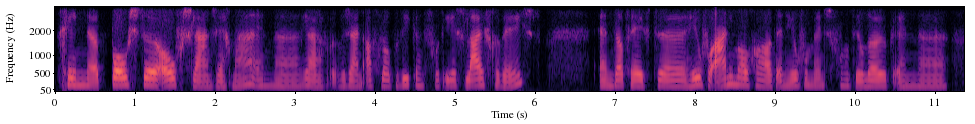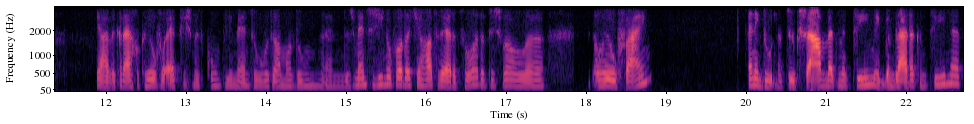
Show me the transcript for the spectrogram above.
geen posten overslaan, zeg maar. En ja, we zijn afgelopen weekend voor het eerst live geweest. En dat heeft heel veel animo gehad. En heel veel mensen vonden het heel leuk. En ja, we krijgen ook heel veel appjes met complimenten hoe we het allemaal doen. En dus mensen zien ook wel dat je hard werkt hoor. Dat is wel, wel heel fijn. En ik doe het natuurlijk samen met mijn team. Ik ben blij dat ik een team heb.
